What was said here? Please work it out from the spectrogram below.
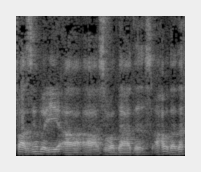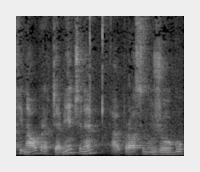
fazendo aí a, as rodadas, a rodada final praticamente, né? O próximo jogo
